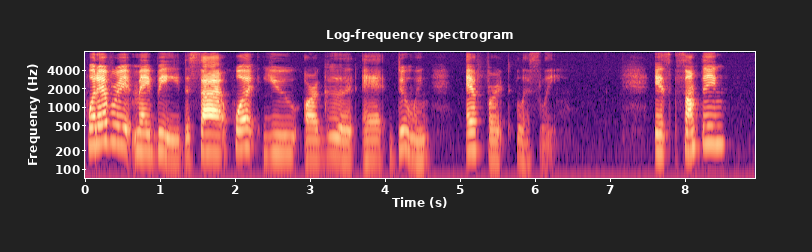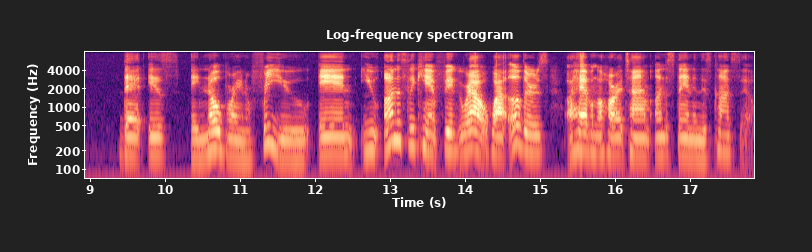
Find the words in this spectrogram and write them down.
Whatever it may be, decide what you are good at doing effortlessly. It's something that is a no brainer for you, and you honestly can't figure out why others are having a hard time understanding this concept.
